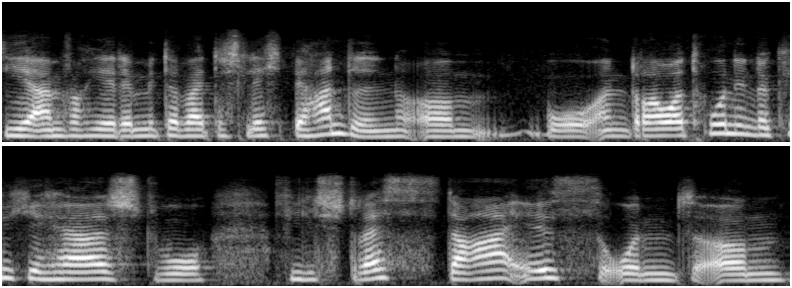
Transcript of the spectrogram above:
die einfach ihre Mitarbeiter schlecht behandeln, ähm, wo ein rauer Ton in der Küche herrscht, wo viel Stress da ist und ähm,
